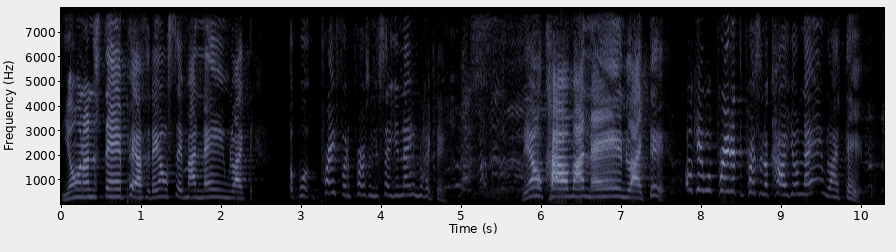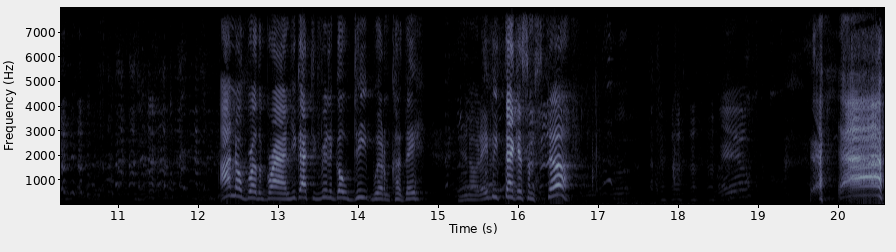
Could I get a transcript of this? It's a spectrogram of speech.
You don't understand, Pastor. They don't say my name like that. Uh, well, pray for the person to say your name like that. they don't call my name like that. Okay, well, pray that the person will call your name like that. I know, Brother Brian, you got to really go deep with them because they, you know, they be thinking some stuff.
